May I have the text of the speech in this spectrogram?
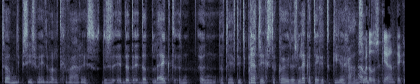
Terwijl we niet precies weten wat het gevaar is. Dus dat, dat lijkt een, een, dat heeft iets prettigs. Daar kun je dus lekker tegen tekeer gaan. Ja, maar dat is de kern. Kijk,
